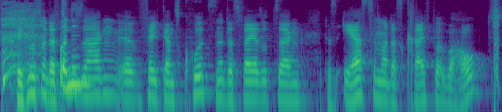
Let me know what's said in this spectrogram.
Vielleicht muss man dazu sagen, äh, vielleicht ganz kurz, ne, das war ja sozusagen das erste Mal, dass Greifbar überhaupt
